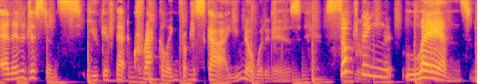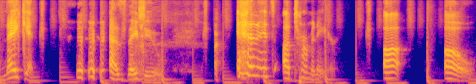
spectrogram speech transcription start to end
And in a distance, you get that crackling from the sky. You know what it is. Something lands naked, as they do. And it's a Terminator. Uh oh.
